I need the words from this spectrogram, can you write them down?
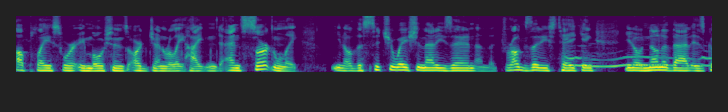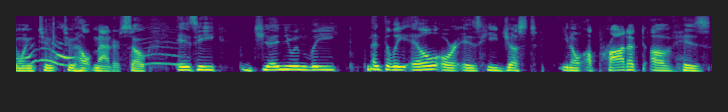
a place where emotions are generally heightened, and certainly. You know, the situation that he's in and the drugs that he's taking, you know, none of that is going to, to help matter. So, is he genuinely mentally ill or is he just you know a product of his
